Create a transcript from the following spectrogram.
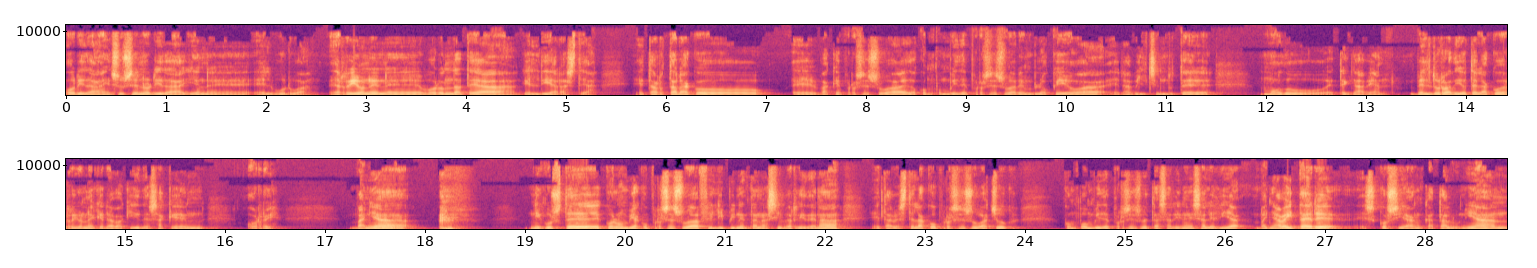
Hori da, hain zuzen hori da haien eh, helburua. Herri honen e, borondatea geldiaraztea. Eta hortarako e, bake prozesua edo konponbide prozesuaren blokeoa erabiltzen dute modu etengabean. Beldurra diotelako herri honek erabaki dezakeen horri. Baina nik uste Kolombiako prozesua Filipinetan hasi berri dena eta bestelako prozesu batzuk konponbide prozesu eta zari nahi zalegia, baina baita ere Eskozian, Katalunian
